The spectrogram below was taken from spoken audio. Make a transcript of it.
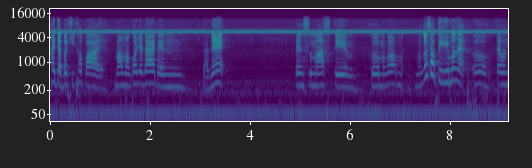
ให้ดับเบิลคลิกเข้าไปมามันก็จะได้เป็นแบบนี้ เป็น Smart Steam คือมันก็มันก็สตรีมนั่นแหละเออ แต่มัน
